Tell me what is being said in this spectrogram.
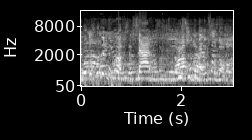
будеш ходити гратися? Да. А що тобі тут сподобалось?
